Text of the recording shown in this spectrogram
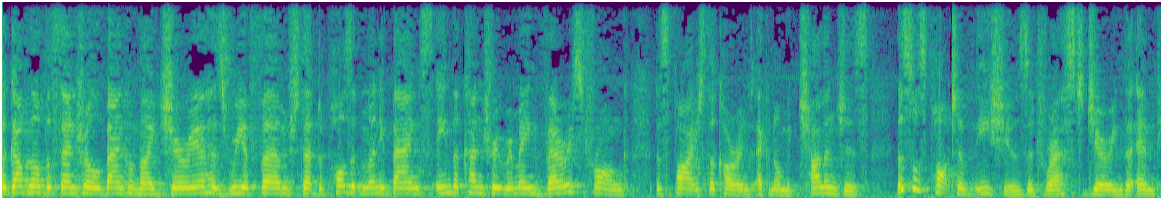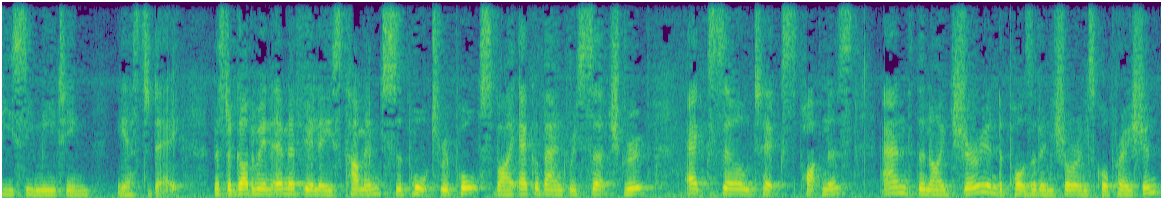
The governor of the Central Bank of Nigeria has reaffirmed that deposit money banks in the country remain very strong despite the current economic challenges. This was part of issues addressed during the MPC meeting yesterday. Mr. Godwin Emefiele's comments support reports by EcoBank Research Group, Exotix Partners, and the Nigerian Deposit Insurance Corporation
